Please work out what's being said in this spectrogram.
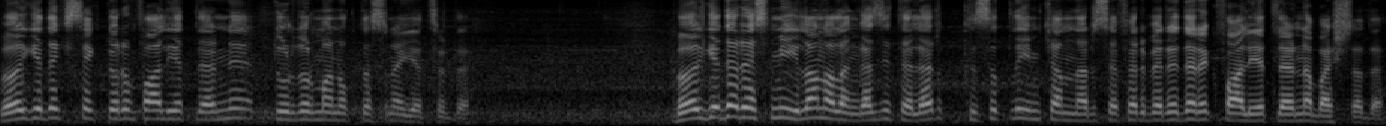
bölgedeki sektörün faaliyetlerini durdurma noktasına getirdi. Bölgede resmi ilan alan gazeteler kısıtlı imkanları seferber ederek faaliyetlerine başladı.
